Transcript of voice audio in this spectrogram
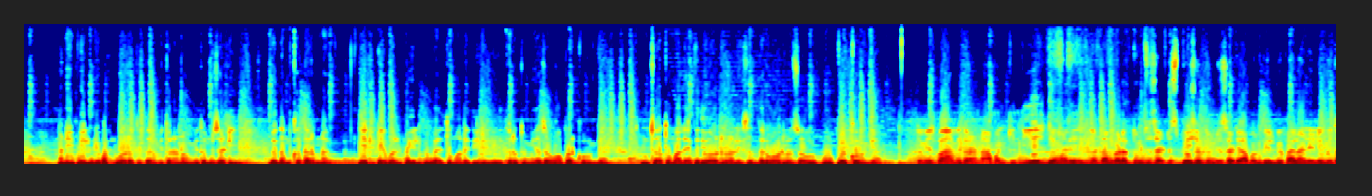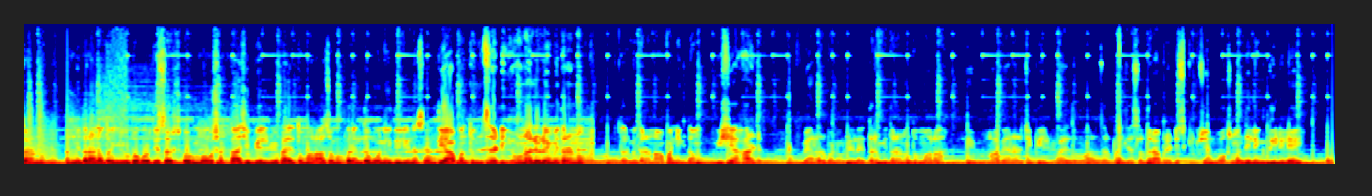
आणि पी एल पी फाईल भरवतो. तर मित्रांनो मी तुमच्यासाठी एकदम खतरनाक editable P L P file तुम्हाला दिलेली आहे तर तुम्ही याचा वापर करून घ्या. तुमचा तुम्हाला एखादी ऑर्डर आली असेल तर ऑर्डरचा उपयोग करून घ्या. तुम्हीच पहा मित्रांनो आपण किती एच डीमध्ये एकदम कडक तुमच्यासाठी स्पेशल तुमच्यासाठी आपण पी एल पी फाईल आणलेली आहे मित्रांनो. मित्रांनो तुम्ही यूट्यूबवरती सर्च करून बघू शकता अशी पी एल पी फाईल तुम्हाला अजूनपर्यंत कोणी दिली नसेल ती आपण तुमच्यासाठी घेऊन आलेलो आहे मित्रांनो. तर मित्रांनो आपण एकदम विषय हार्ड बॅनर बनवलेला आहे. तर मित्रांनो तुम्हाला हे हा बॅनरची पी एल पी फाईल तुम्हाला जर पाहिजे असेल तर आपल्या डिस्क्रिप्शन बॉक्समध्ये लिंक दिलेली आहे.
